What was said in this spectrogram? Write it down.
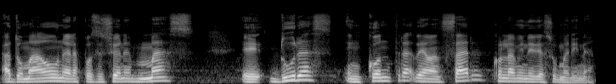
ha tomado una de las posiciones más eh, duras en contra de avanzar con la minería submarina.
